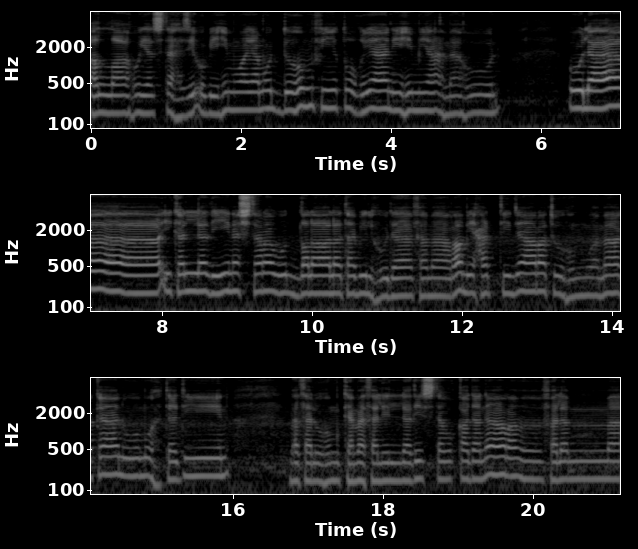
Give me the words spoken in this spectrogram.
الله يستهزئ بهم ويمدهم في طغيانهم يعمهون. أولئك الذين اشتروا الضلالة بالهدى فما ربحت تجارتهم وما كانوا مهتدين. مثلهم كمثل الذي استوقد نارا فلما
